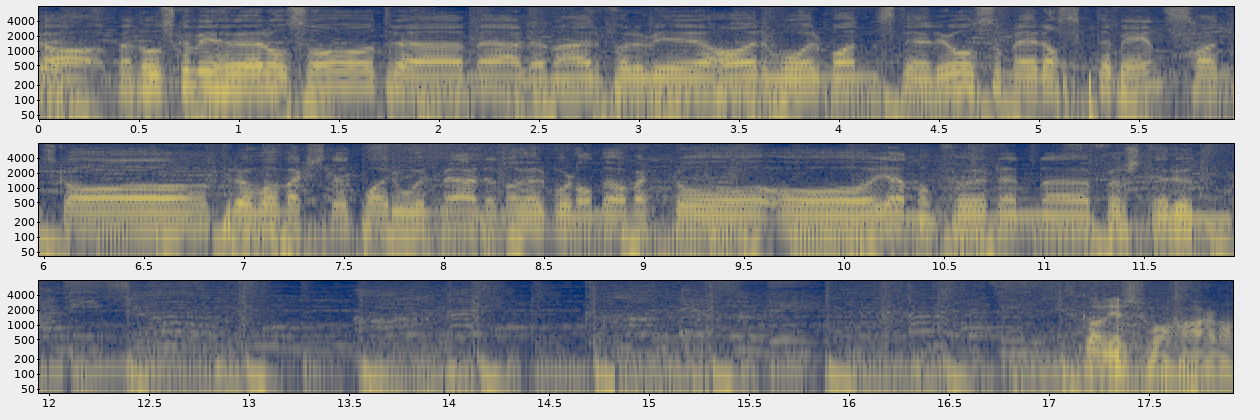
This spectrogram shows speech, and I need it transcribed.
Ja, men nå skal vi høre også, tror jeg, med Erlend her, for vi har vår mann Stereo som er rask til beins. Han skal prøve å veksle et par ord med Erlend og høre hvordan det har vært å, å gjennomføre den eh, første runden. Skal vi se her, da.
